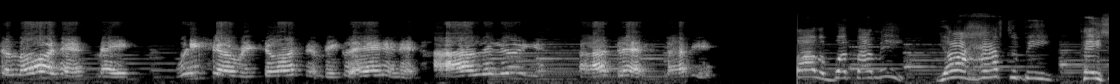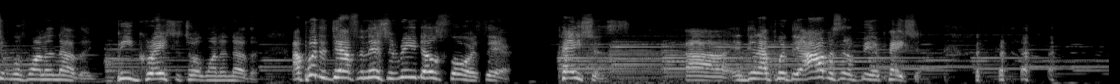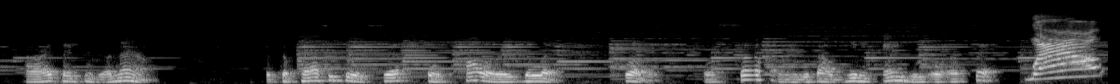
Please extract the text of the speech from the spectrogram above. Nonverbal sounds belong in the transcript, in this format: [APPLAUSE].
the Lord has made. We shall rejoice and be glad in it. Hallelujah. God bless. Love you. Father, but by me. Y'all have to be patient with one another. Be gracious toward one another. I put the definition, read those for us there. Patience. Uh, and then I put the opposite of being patient. [LAUGHS] All right, patience, a noun. The capacity to accept or tolerate the less trouble, or suffering without getting angry or upset. Wow!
